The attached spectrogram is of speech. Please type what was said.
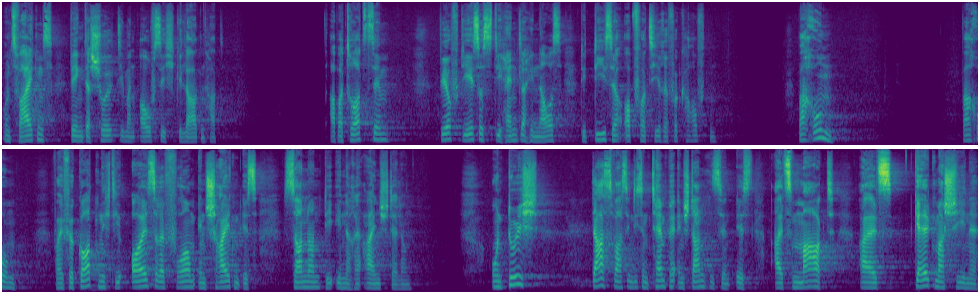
und zweitens wegen der Schuld, die man auf sich geladen hat. Aber trotzdem wirft Jesus die Händler hinaus, die diese Opfertiere verkauften. Warum? Warum? Weil für Gott nicht die äußere Form entscheidend ist, sondern die innere Einstellung. Und durch das, was in diesem Tempel entstanden ist, als Markt, als Geldmaschine,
